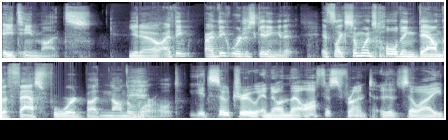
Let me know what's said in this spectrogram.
18 months you know? I think i think we're just getting an it's like someone's holding down the fast forward button on the world. It's so true. And on the office front, uh, so I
